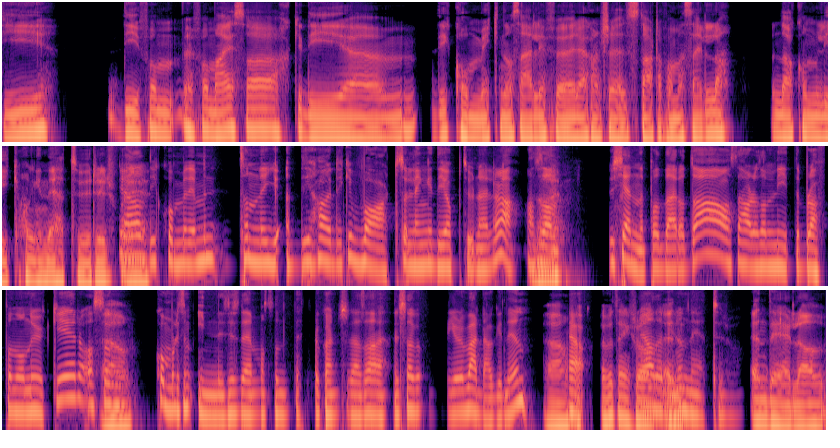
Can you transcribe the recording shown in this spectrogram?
de, de for, for meg så har ikke de eh, De kom ikke noe særlig før jeg kanskje starta for meg selv, da. Men da kom like mange nedturer. Fordi, Ja, de kommer, men sånne, de har ikke vart så lenge, de oppturene heller, da. Altså, Nei. sånn, du kjenner på det der og da, og så har du sånn lite blaff på noen uker, og så ja, kommer du liksom inn i systemet, og så detter du kanskje altså, Eller så blir det hverdagen din. ja. Ja. Jeg tenker Ja, det blir en, en del av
